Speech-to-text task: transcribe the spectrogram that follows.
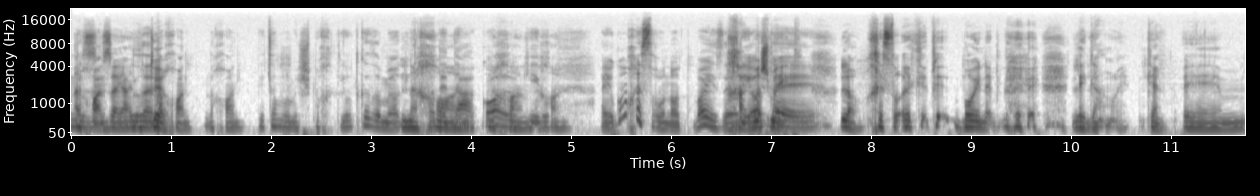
נכון, אז זה היה זה יותר. נכון, נכון. פתאום המשפחתיות כזו מאוד נכון, התחדדה, הכל, נכון, כאילו. נכון. היו גם חסרונות, בואי, זה חד להיות... משמעית. אה, לא, חסר... בואי, נ- לגמרי, כן. אמ,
